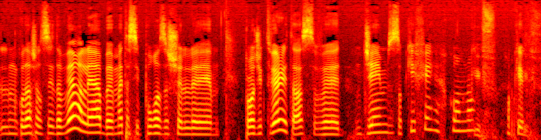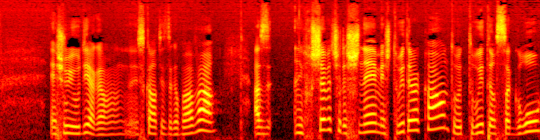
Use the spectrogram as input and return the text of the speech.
לנקודה שרציתי לדבר עליה, באמת הסיפור הזה של Project uh, Veritas וג'יימס אוקיפי, איך קוראים לו? אוקיף. אוקיף. שהוא יהודי אגב, הזכרתי את זה גם בעבר. אז אני חושבת שלשניהם יש טוויטר account, וטוויטר סגרו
